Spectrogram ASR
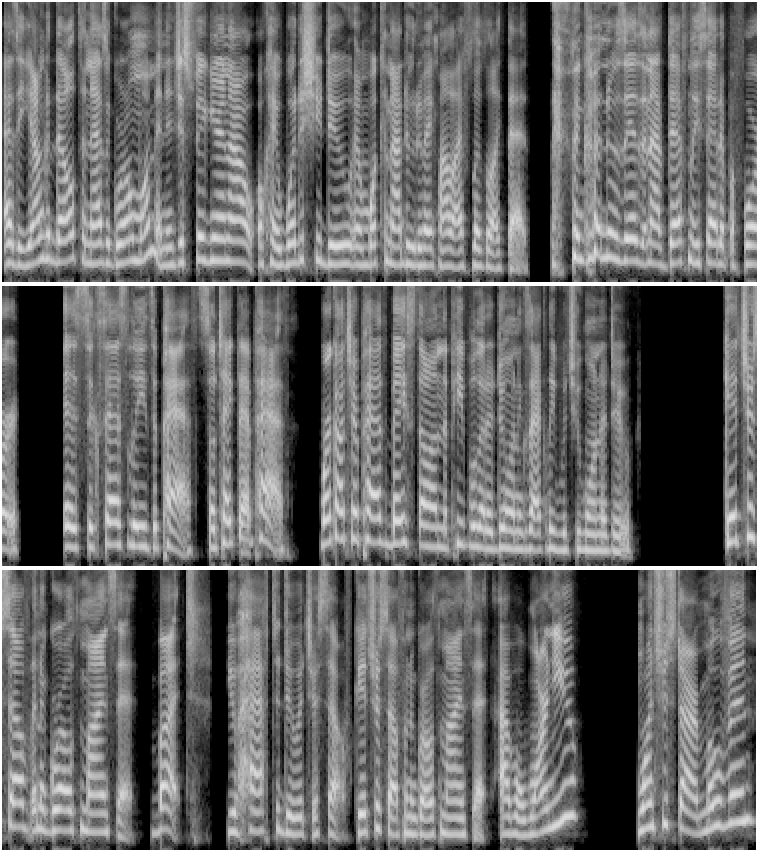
as a young adult, and as a grown woman, and just figuring out, okay, what does she do and what can I do to make my life look like that? the good news is, and I've definitely said it before, is success leads a path. So take that path. Work out your path based on the people that are doing exactly what you want to do. Get yourself in a growth mindset, but you have to do it yourself. Get yourself in a growth mindset. I will warn you, once you start moving,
